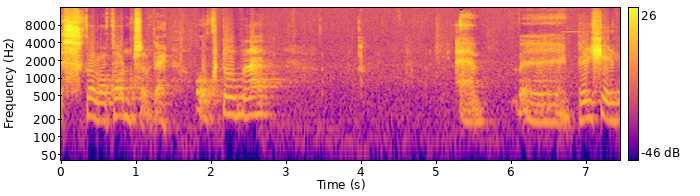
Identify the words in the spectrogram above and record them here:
skoro konca oktobra a e, prišiel,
